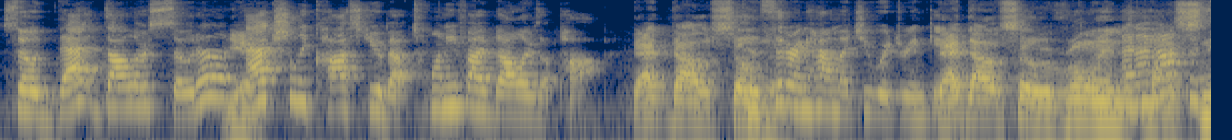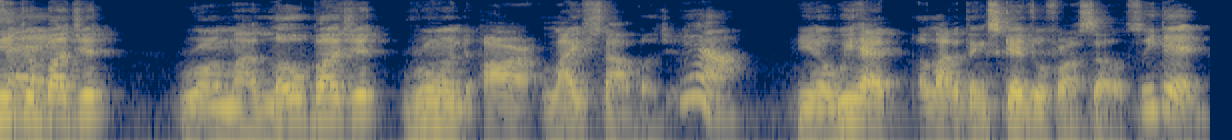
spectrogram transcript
So that dollar soda Yeah. actually cost you about $25 a pop, That dollar soda. considering how much you were drinking. that dollar soda ruined my sneaker say- budget, ruined my low budget, ruined our lifestyle budget. yeah. You know, we had a lot of things scheduled for ourselves. We did.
